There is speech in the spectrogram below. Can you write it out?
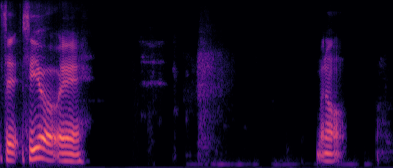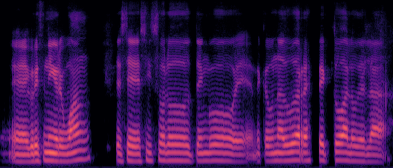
Sí, sí yo, eh, bueno, eh, good evening, everyone. Este, sí, solo tengo, eh, me quedó una duda respecto a lo de la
